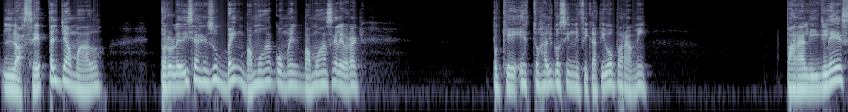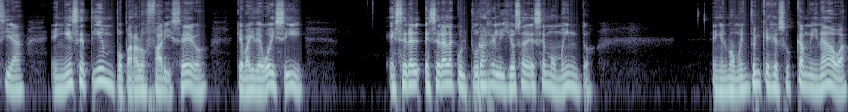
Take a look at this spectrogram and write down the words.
Lo acepta el llamado, pero le dice a Jesús, ven, vamos a comer, vamos a celebrar. Porque esto es algo significativo para mí. Para la iglesia, en ese tiempo, para los fariseos, que by the way, sí, esa era, la cultura religiosa de ese momento. En el momento en que Jesús caminaba,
